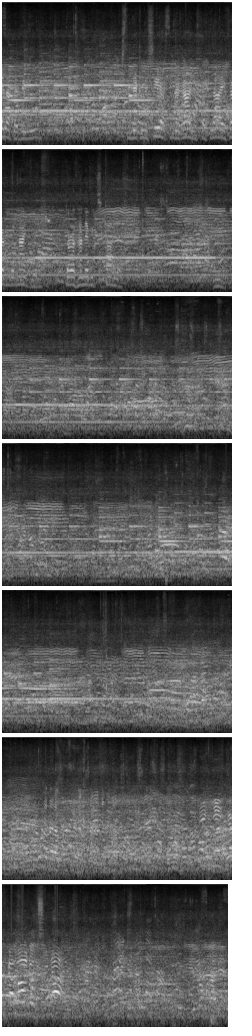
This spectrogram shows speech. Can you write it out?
Έλα παιδί μου. Στην εκκλησία, στη μεγάλη, στο πλάι, φέρνουν τον Άγιο. Τώρα θα ανέβει τις σκάλες. Amen.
